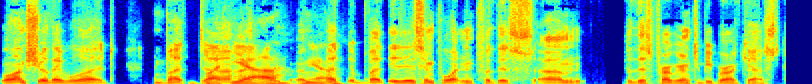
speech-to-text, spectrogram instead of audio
Well, I'm sure they would, but But, uh, yeah, I- yeah. but but it is important for this um, for this program to be broadcast.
